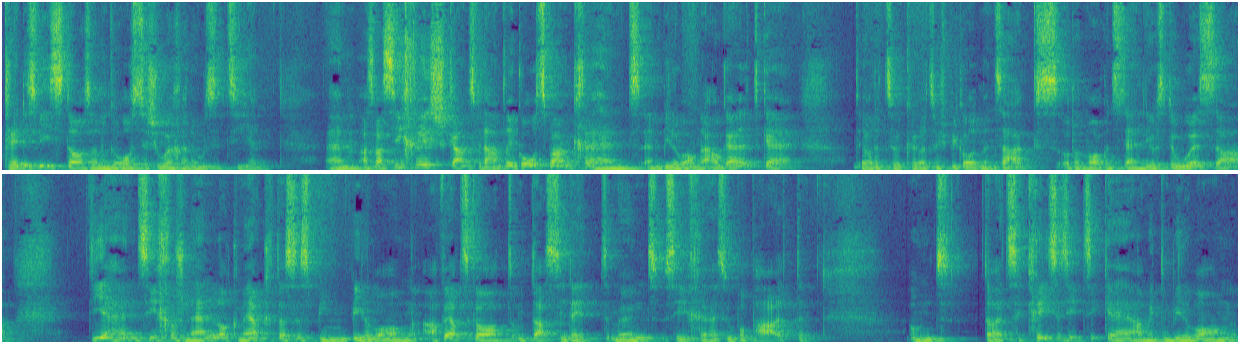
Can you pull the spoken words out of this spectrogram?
Credit Suisse da so einen grossen Schuh rausziehen ähm, Also was sicher ist, ganz viele andere Großbanken haben ähm, Billabong auch Geld gegeben. Ja, dazu gehört zum Beispiel Goldman Sachs oder Morgan Stanley aus den USA. Die haben sicher schneller gemerkt, dass es beim Billabong abwärts geht und dass sie dort müssen, sich äh, super behalten Und da hat es eine Krisensitzung gegeben, auch mit dem Bill Wong,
